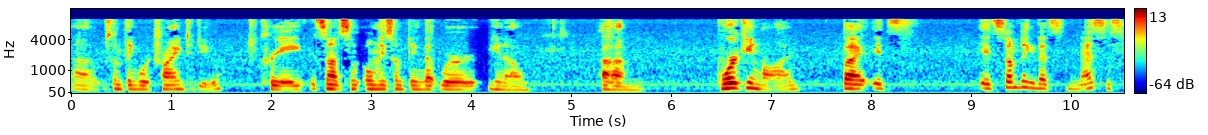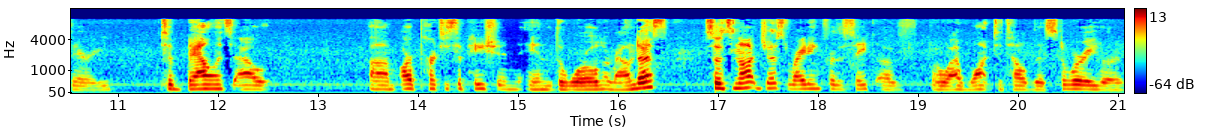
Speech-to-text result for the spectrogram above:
um, something we're trying to do to create, it's not some, only something that we're, you know, um, working on, but it's it's something that's necessary to balance out um, our participation in the world around us. So it's not just writing for the sake of, oh, I want to tell this story or,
